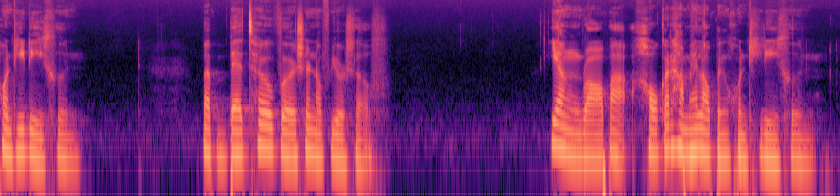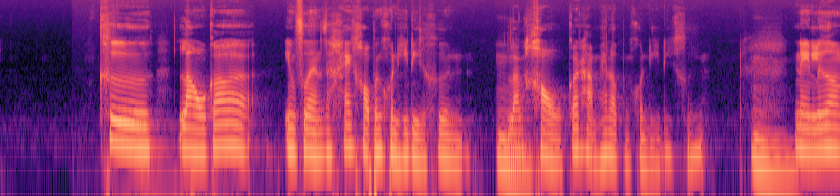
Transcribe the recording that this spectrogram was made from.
คนที่ดีขึ้น แบบ better version of yourself อย่างรอบอะเขาก็ทำให้เราเป็นคนที่ดีขึ้น คือเราก็ influence ให้เขาเป็นคนที่ดีขึ้น แล้วเขาก็ทำให้เราเป็นคนที่ดีขึ้นอืมในเรื่อง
